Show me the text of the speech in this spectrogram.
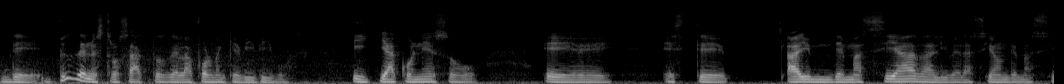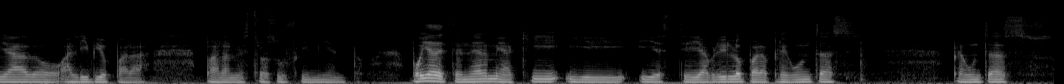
de, pues, de nuestros actos, de la forma en que vivimos. Y ya con eso eh, este hay demasiada liberación, demasiado alivio para, para nuestro sufrimiento voy a detenerme aquí y, este abrirlo para preguntas preguntas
